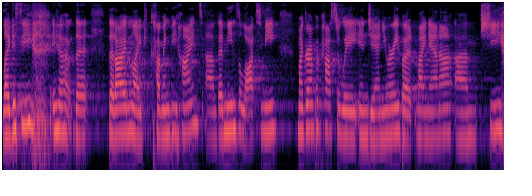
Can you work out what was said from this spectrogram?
legacy yeah, that, that I'm like coming behind um, that means a lot to me. My grandpa passed away in January, but my Nana, um, she,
